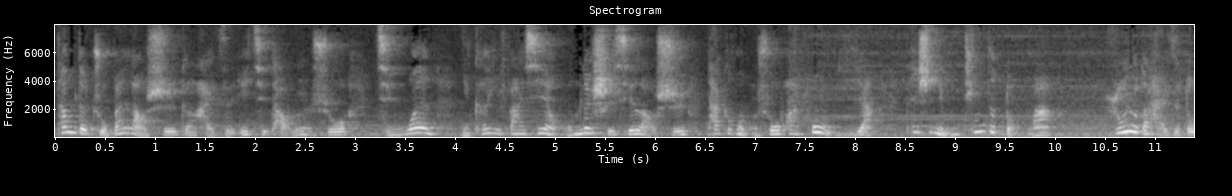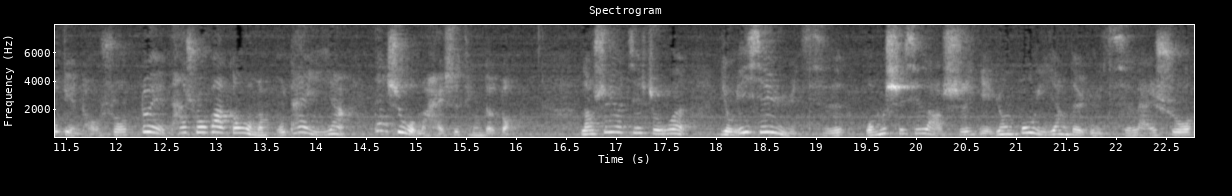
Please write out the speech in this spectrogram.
他们的主班老师跟孩子一起讨论说：“请问你可以发现我们的实习老师他跟我们说话不一样，但是你们听得懂吗？”所有的孩子都点头说：“对，他说话跟我们不太一样，但是我们还是听得懂。”老师又接着问：“有一些语词，我们实习老师也用不一样的语词来说，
